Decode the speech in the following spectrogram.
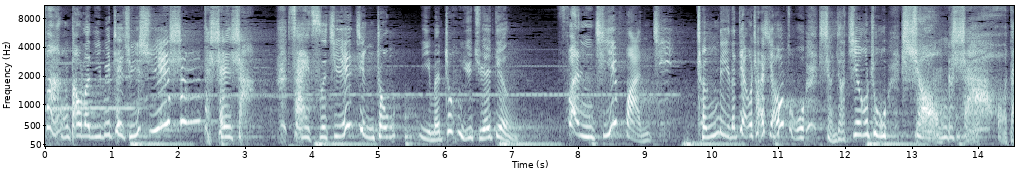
放到了你们这群学生的身上。在此绝境中，你们终于决定奋起反击，成立了调查小组，想要揪出凶手的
